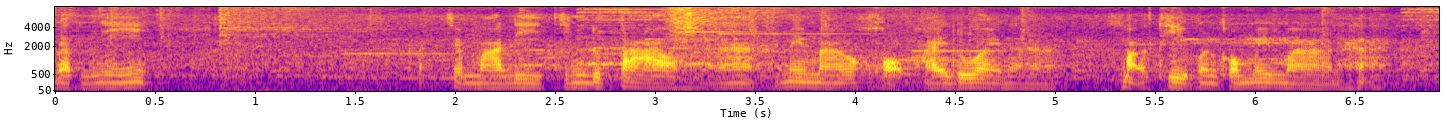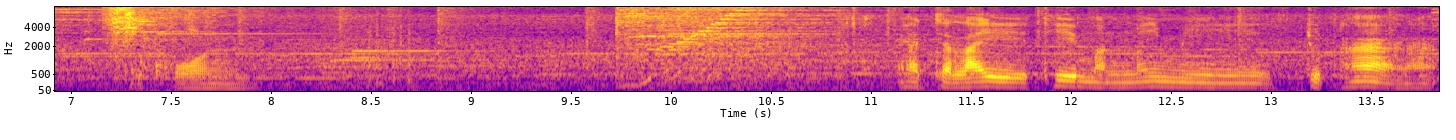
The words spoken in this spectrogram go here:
แบบนี้ จะมาดีจริงหรือเปล่านะ ไม่มาก็ขออภัยด้วยนะฮะบางทีมันก็ไม่มานะฮะทุกคนแอดจะไล่ที่มันไม่มีจุดห้านะฮะ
